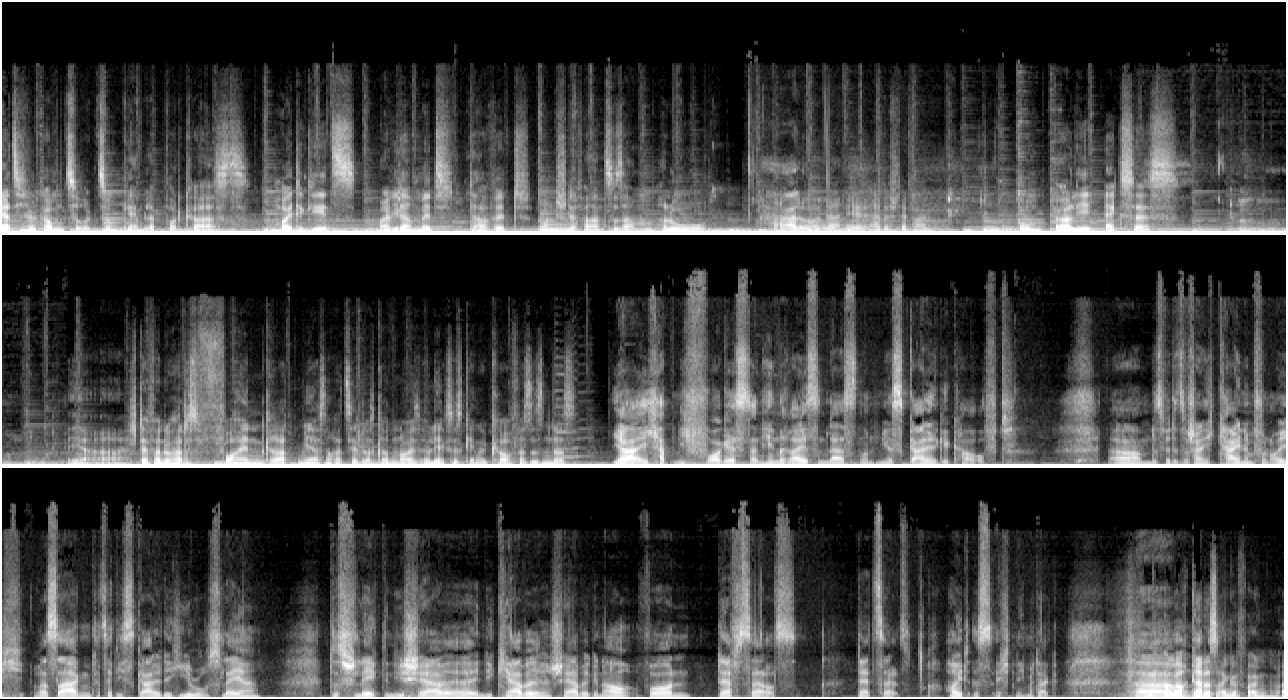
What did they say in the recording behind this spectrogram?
Herzlich willkommen zurück zum GameLab Podcast. Heute geht's mal wieder mit David und Stefan zusammen. Hallo. Hallo Daniel, hallo Stefan. Um Early Access. Ja, Stefan, du hattest vorhin gerade mir erst noch erzählt, du hast gerade ein neues Early Access Game gekauft. Was ist denn das? Ja, ich habe mich vorgestern hinreißen lassen und mir Skull gekauft. Ähm, das wird jetzt wahrscheinlich keinem von euch was sagen. Tatsächlich Skull the Hero Slayer. Das schlägt in die Scherbe, äh, in die Kerbe, Scherbe genau, von Death Cells. Dead Cells. Heute ist echt nicht Mittag. Wir haben auch gerade erst angefangen.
